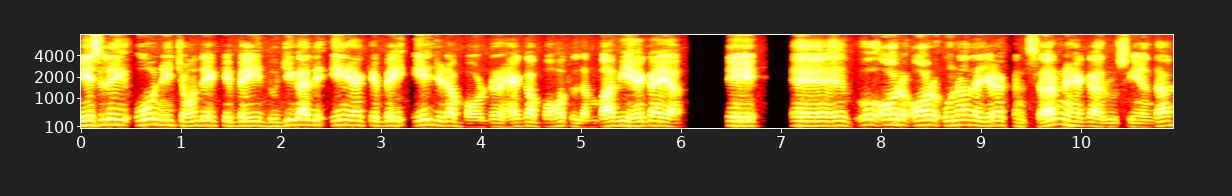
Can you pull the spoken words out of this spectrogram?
ਇਸ ਲਈ ਉਹ ਨਹੀਂ ਚਾਹੁੰਦੇ ਕਿ ਬਈ ਦੂਜੀ ਗੱਲ ਇਹ ਆ ਕਿ ਬਈ ਇਹ ਜਿਹੜਾ ਬਾਰਡਰ ਹੈਗਾ ਬਹੁਤ ਲੰਬਾ ਵੀ ਹੈਗਾ ਆ ਤੇ ਔਰ ਔਰ ਉਹਨਾਂ ਦਾ ਜਿਹੜਾ ਕੰਸਰਨ ਹੈਗਾ ਰੂਸੀਆਂ ਦਾ,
